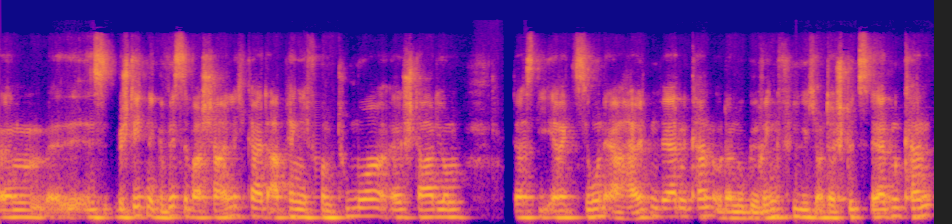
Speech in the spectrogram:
ähm, es besteht eine gewisse Wahrscheinlichkeit, abhängig vom Tumorstadium, dass die Erektion erhalten werden kann oder nur geringfügig unterstützt werden kann.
